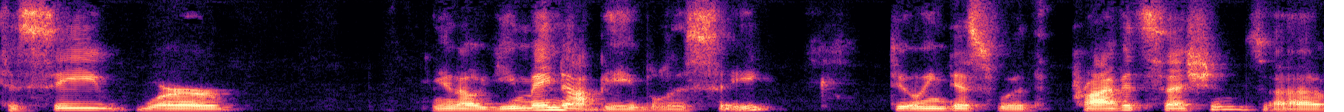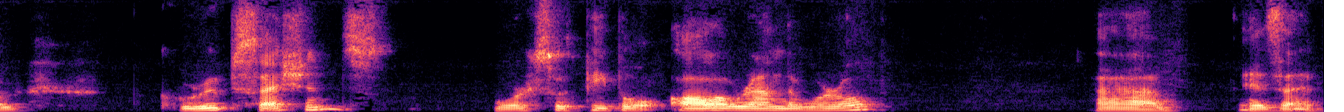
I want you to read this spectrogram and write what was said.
to see where, you know, you may not be able to see. Doing this with private sessions, uh, group sessions, works with people all around the world. Uh, is a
